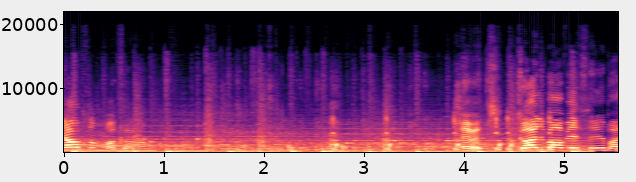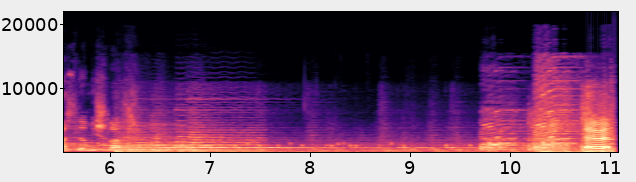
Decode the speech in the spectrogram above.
Yazdım bakalım. Evet galiba VS'ye başlamışlar. Evet.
